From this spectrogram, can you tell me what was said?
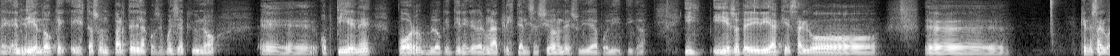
entiendo que estas son parte de las consecuencias que uno eh, obtiene por lo que tiene que ver una cristalización de su idea política. Y, y eso te diría que es algo eh, que no es algo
